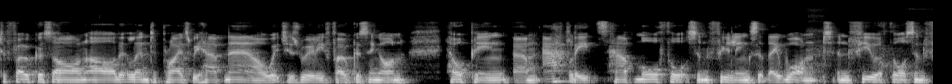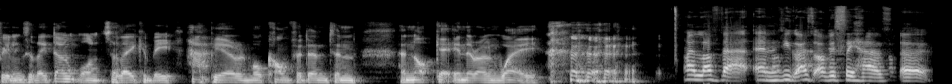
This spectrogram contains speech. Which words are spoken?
to focus on our little enterprise we have now, which is really focusing on helping um, athletes have more thoughts and feelings that they want and fewer thoughts and feelings that they don't want so they can be happier and more confident and, and not get in their own way. I love that. And you guys obviously have a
